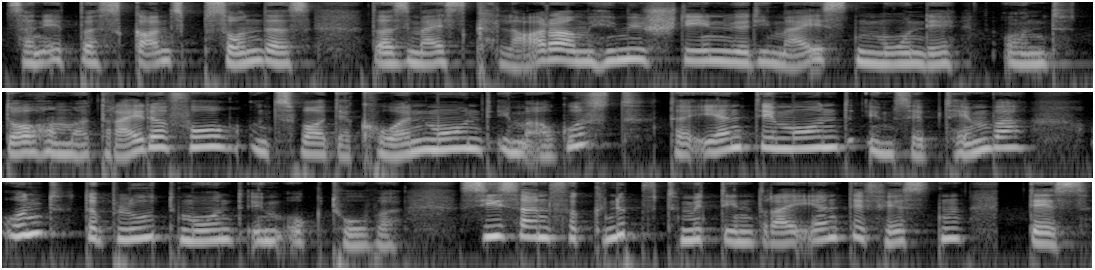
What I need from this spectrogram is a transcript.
sind etwas ganz Besonderes, da sie meist klarer am Himmel stehen wie die meisten Monde. Und da haben wir drei davon, und zwar der Kornmond im August, der Erntemond im September und der Blutmond im Oktober. Sie sind verknüpft mit den drei Erntefesten des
